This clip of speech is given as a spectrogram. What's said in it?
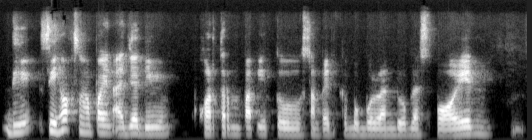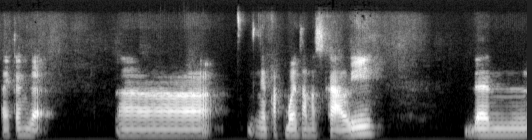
di Seahawks ngapain aja di quarter 4 itu sampai kebobolan 12 poin. Mereka nggak uh, nyetak poin sama sekali. Dan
